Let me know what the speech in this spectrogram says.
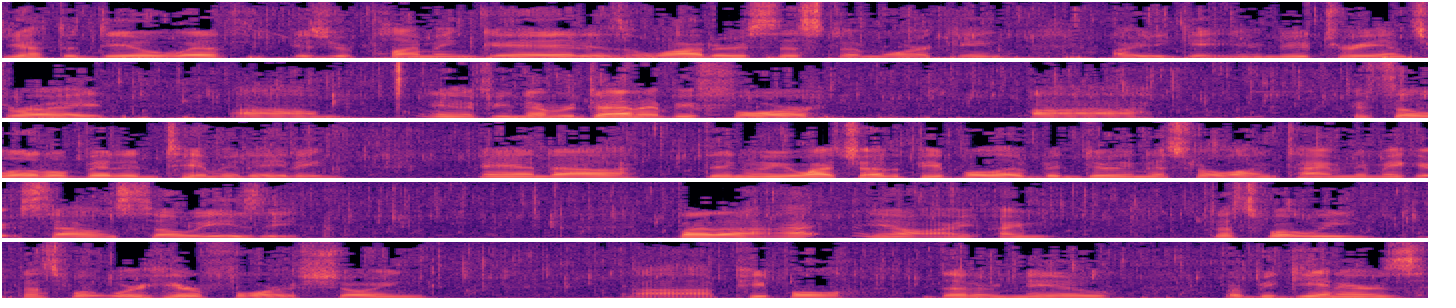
you have to deal with is your plumbing good, is the water system working, are you getting your nutrients right? Um, and if you've never done it before, uh, it's a little bit intimidating. And uh, then when you watch other people that have been doing this for a long time, they make it sound so easy. But uh, I, you know, I, I'm that's what we that's what we're here for, showing uh, people that are new or beginners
